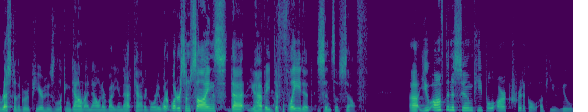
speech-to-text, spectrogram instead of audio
rest of the group here who's looking down right now on everybody in that category, what, what are some signs that you have a deflated sense of self? Uh, you often assume people are critical of you. You,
